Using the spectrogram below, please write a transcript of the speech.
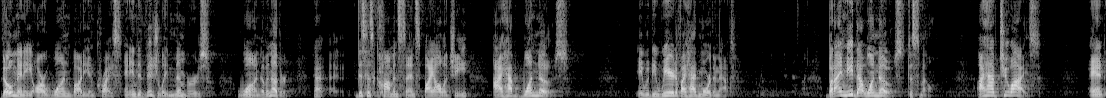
though many, are one body in Christ, and individually members one of another. Now, this is common sense biology I have one nose. It would be weird if I had more than that. But I need that one nose to smell. I have two eyes, and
